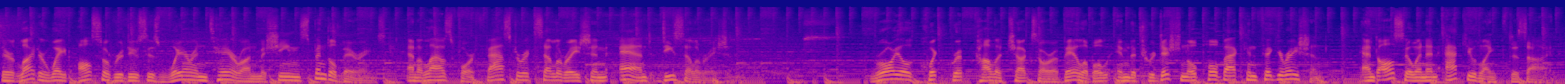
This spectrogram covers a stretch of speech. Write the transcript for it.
Their lighter weight also reduces wear and tear on machine spindle bearings and allows for faster acceleration and deceleration. Royal Quick Grip collet chucks are available in the traditional pullback configuration and also in an AccuLength design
